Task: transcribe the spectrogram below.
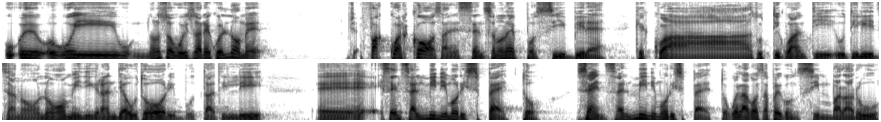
Eh, vuoi, non lo so, vuoi usare quel nome? Cioè, fa qualcosa, nel senso non è possibile che qua tutti quanti utilizzano nomi di grandi autori buttati lì eh, senza il minimo rispetto senza il minimo rispetto. Quella cosa poi con Simbalaru,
